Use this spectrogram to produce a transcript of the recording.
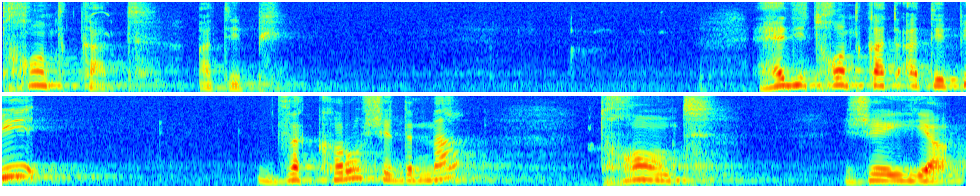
34 ATP. هذه 34 ATP تذكروا اش درنا؟ 30 جاية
